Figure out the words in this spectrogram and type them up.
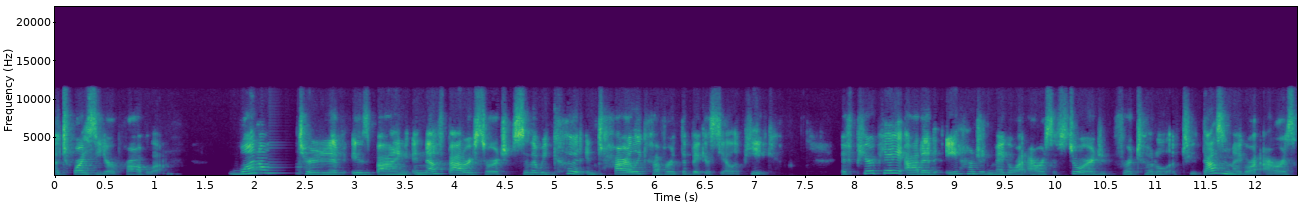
a twice a year problem? One alternative is buying enough battery storage so that we could entirely cover the biggest yellow peak. If PRPA added 800 megawatt hours of storage for a total of 2000 megawatt hours,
